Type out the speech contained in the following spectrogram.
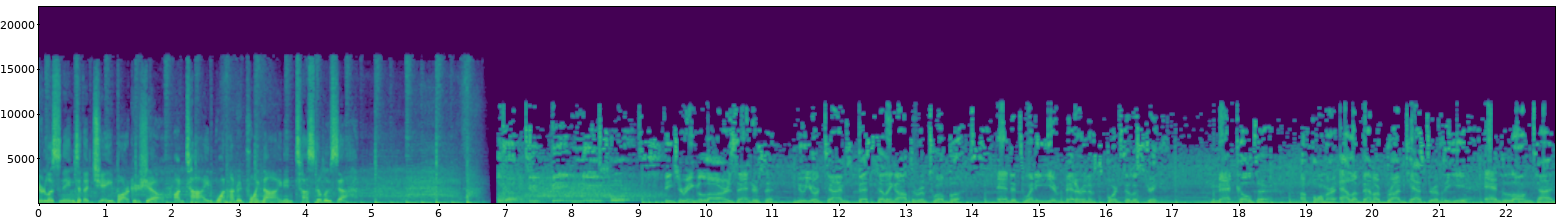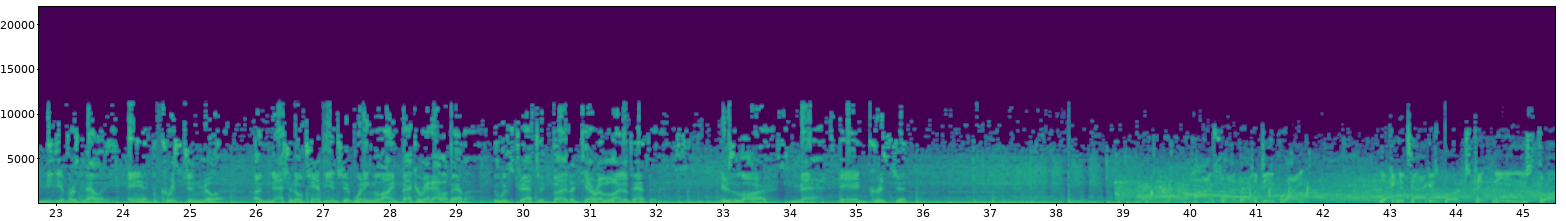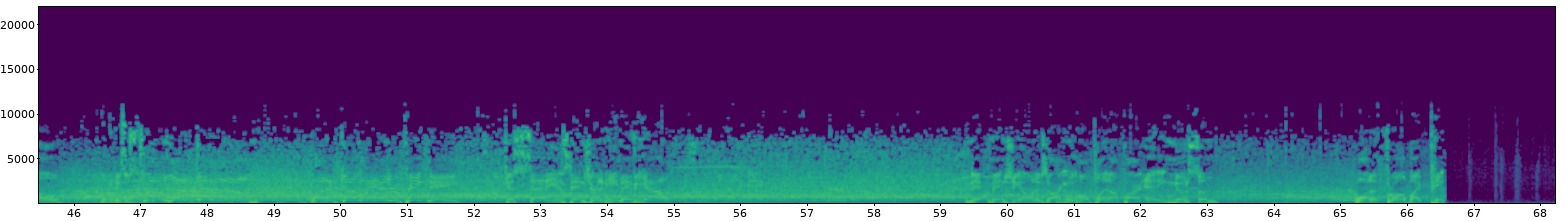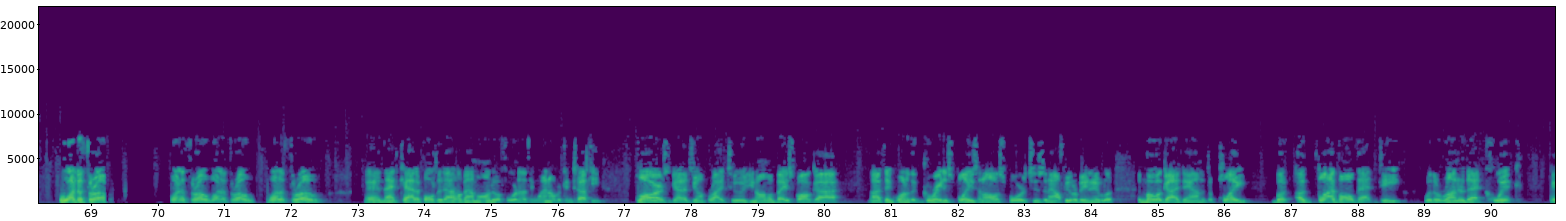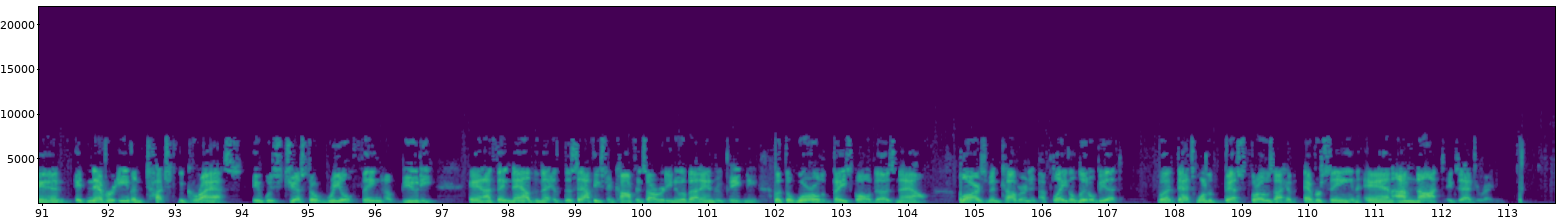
You're listening to The Jay Barker Show on Tide 100.9 in Tuscaloosa. Featuring Lars Anderson, New York Times best-selling author of 12 books and a 20-year veteran of Sports Illustrated. Matt Coulter, a former Alabama Broadcaster of the Year and longtime media personality, and Christian Miller, a national championship winning linebacker at Alabama who was drafted by the Carolina Panthers. Here's Lars, Matt, and Christian. High fly ball to deep right. Looking to tag is Burks. Pinckney's throw. Look at this. A strong one. Get him! What a gun by Andrew Pinckney. Cassetti is injured and he may be out. Nick Mingione is arguing with home plate umpire Eddie Newsom. What a throw by Pink. What a throw. What a throw. What a throw. What a throw. And that catapulted Alabama onto a 4 nothing win over Kentucky. Lars, got to jump right to it. You know, I'm a baseball guy. I think one of the greatest plays in all of sports is an outfielder being able to mow a guy down at the plate. But a fly ball that deep with a runner that quick, and it never even touched the grass. It was just a real thing of beauty. And I think now the, the Southeastern Conference already knew about Andrew Pinckney, but the world of baseball does now. Lars been covering it. I played a little bit, but that's one of the best throws I have ever seen, and I'm not exaggerating.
